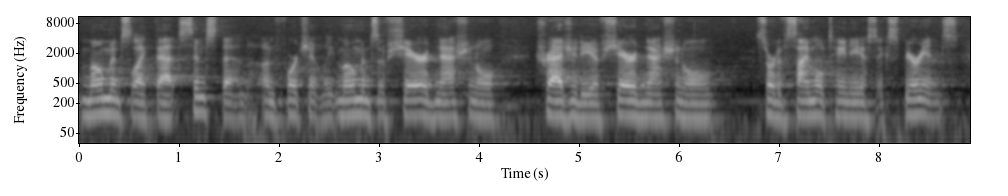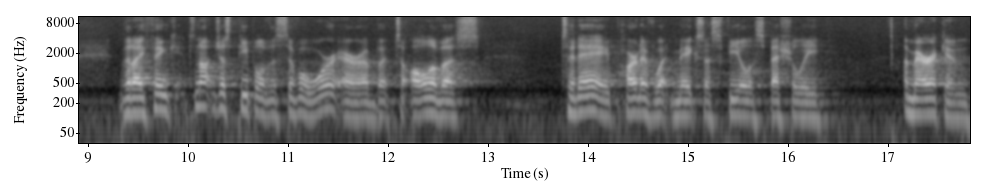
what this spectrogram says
moments like that since then, unfortunately, moments of shared national tragedy, of shared national sort of simultaneous experience, that I think it's not just people of the Civil War era, but to all of us today, part of what makes us feel especially American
